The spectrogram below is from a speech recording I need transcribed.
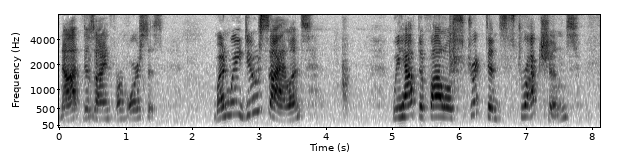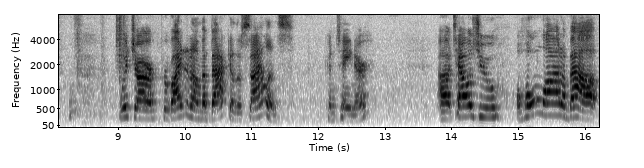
not designed for horses. When we do Cylence, we have to follow strict instructions which are provided on the back of the Cylence container. Uh, tells you a whole lot about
